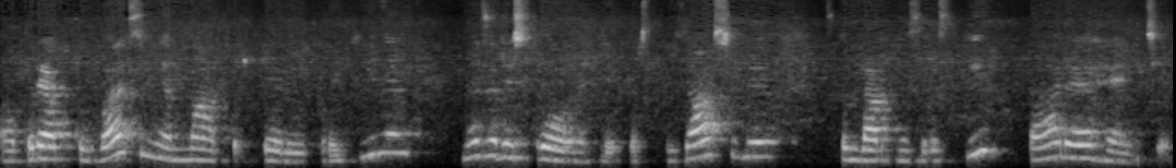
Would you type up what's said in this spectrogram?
е, порядку ввезення на територію України незареєстрованих лікарських засобів, стандартних зразків та реагентів е,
